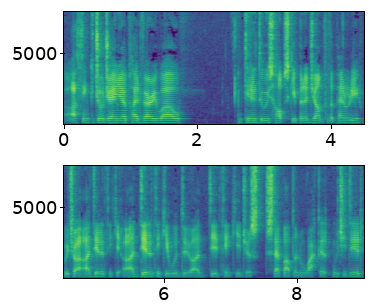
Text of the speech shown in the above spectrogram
I think Jorginho played very well. Didn't do his hop, skip, and a jump for the penalty, which I, I didn't think he, I didn't think he would do. I did think he'd just step up and whack it, which he did.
